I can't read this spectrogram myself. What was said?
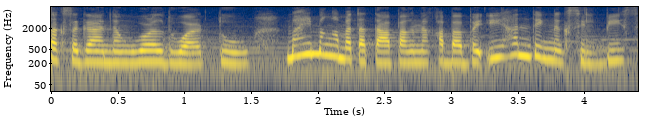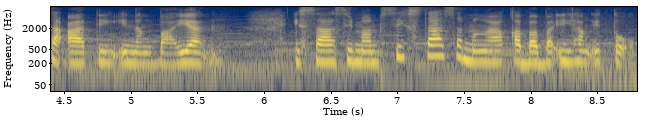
Kasagsagan ng World War II, may mga matatapang na kababaihan ding nagsilbi sa ating inang bayan. Isa si Ma'am Sixta sa mga kababaihang ito.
